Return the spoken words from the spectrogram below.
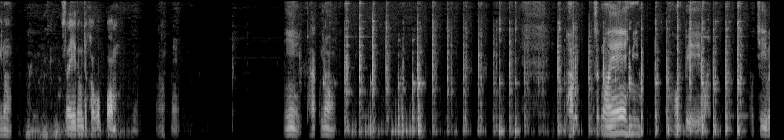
พี่น้องใส่ต้องจะเขาก็ปลอมเอานี่นี่พักพี่น้องผักสักหน่อยมีหอมเปรย์บ่ผักชีไป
